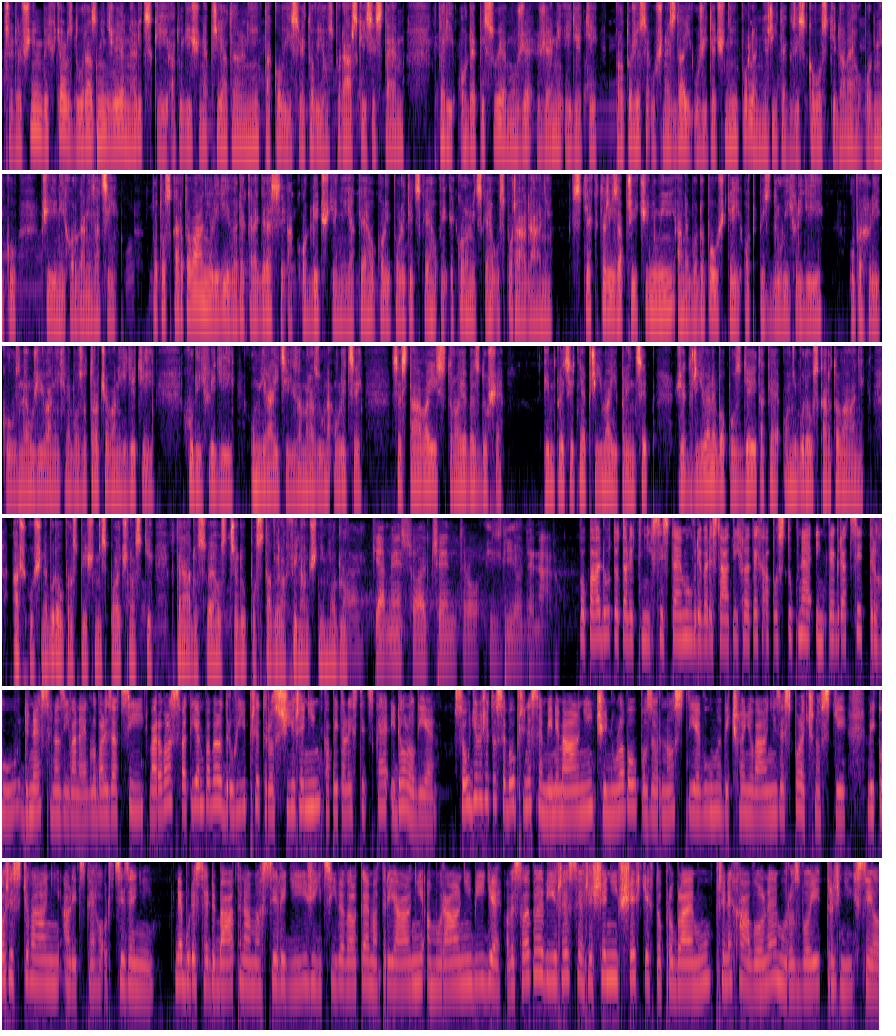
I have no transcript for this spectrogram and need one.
Především bych chtěl zdůraznit, že je nelidský a tudíž nepřijatelný takový světový hospodářský systém, který odepisuje muže, ženy i děti, protože se už nezdají užiteční podle měřítek ziskovosti daného podniku či jiných organizací. Toto skartování lidí vede k regresi a k odličtění jakéhokoliv politického i ekonomického uspořádání. Z těch, kteří zapříčinují anebo dopouštějí odpis druhých lidí, uprchlíků, zneužívaných nebo zotročovaných dětí, chudých lidí, umírajících zamrazů na ulici, se stávají stroje bez duše. Implicitně přijímají princip, že dříve nebo později také oni budou skartováni, až už nebudou prospěšní společnosti, která do svého středu postavila finanční modlu. Po pádu totalitních systémů v 90. letech a postupné integraci trhů, dnes nazývané globalizací, varoval svatý Jan Pavel II. před rozšířením kapitalistické ideologie. Soudil, že to sebou přinese minimální či nulovou pozornost jevům vyčlenování ze společnosti, vykořišťování a lidského odcizení. Nebude se dbát na masy lidí žijící ve velké materiální a morální bídě a ve slepé víře se řešení všech těchto problémů přenechá volnému rozvoji tržních sil.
